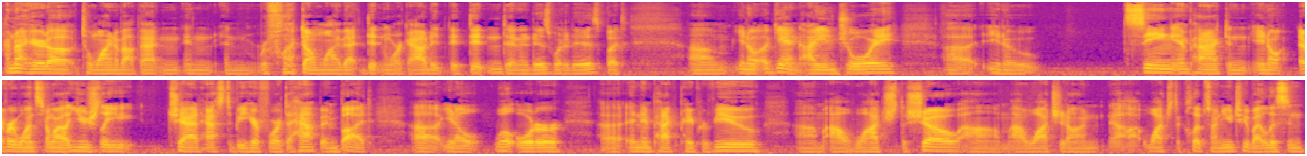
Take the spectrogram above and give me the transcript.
I'm not here to, to whine about that and, and, and reflect on why that didn't work out. It, it didn't, and it is what it is. But, um, you know, again, I enjoy, uh, you know, seeing impact and, you know, every once in a while, usually Chad has to be here for it to happen. But, uh, you know, we'll order uh, an impact pay per view. Um, I'll watch the show. Um, I'll watch it on uh, watch the clips on YouTube. I listen,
